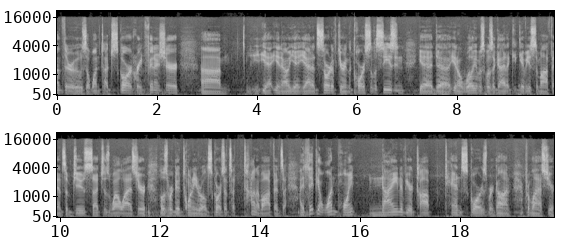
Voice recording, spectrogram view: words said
Guenther, who's a one-touch scorer, great finisher. Um, yeah, you know, you, you it sort of during the course of the season. You had, uh, you know, Williams was a guy that could give you some offensive juice, such as well last year. Those were good 20 year old scores. That's a ton of offense. I think at one point, nine of your top 10 scores were gone from last year.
